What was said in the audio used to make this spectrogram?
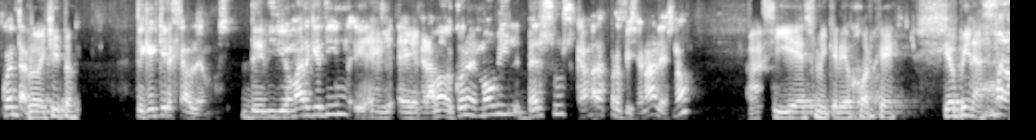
Cuéntame. Provechito. ¿De qué quieres que hablemos? De video marketing eh, eh, grabado con el móvil versus cámaras profesionales, ¿no? Así es, mi querido Jorge. ¿Qué opinas? Bueno,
